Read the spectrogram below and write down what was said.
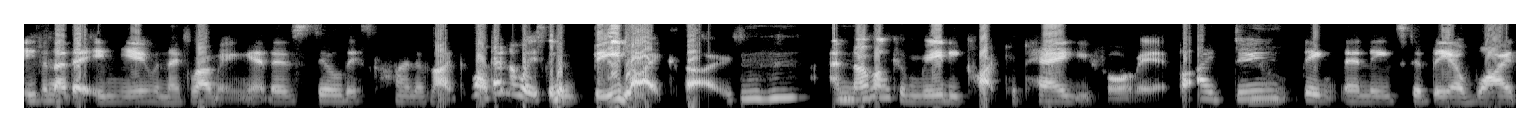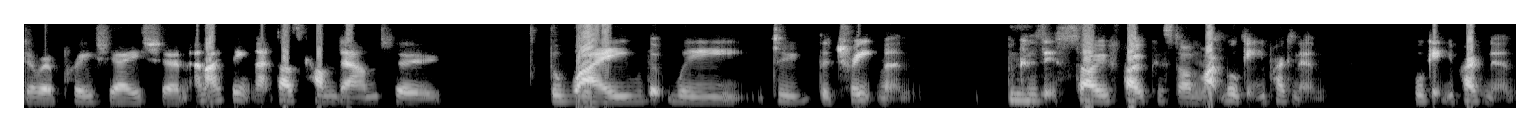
even though they're in you and they're growing it there's still this kind of like oh, i don't know what it's going to be like though mm-hmm. and no one can really quite prepare you for it but i do no. think there needs to be a wider appreciation and i think that does come down to the way that we do the treatment. Because mm-hmm. it's so focused on like we'll get you pregnant. We'll get you pregnant.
